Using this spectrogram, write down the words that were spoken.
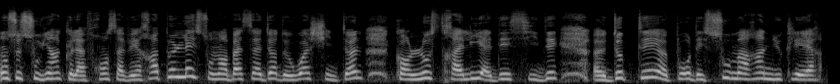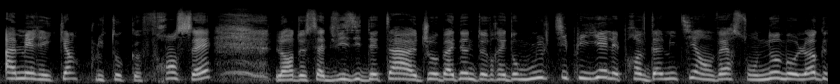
On se souvient que la France avait rappelé son ambassadeur de Washington quand l'Australie a décidé euh, d'opter pour des sous-marins nucléaires américains plutôt que français. Lors de cette visite d'État, Joe Biden devrait donc multiplier les preuves d'amitié envers son homologue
